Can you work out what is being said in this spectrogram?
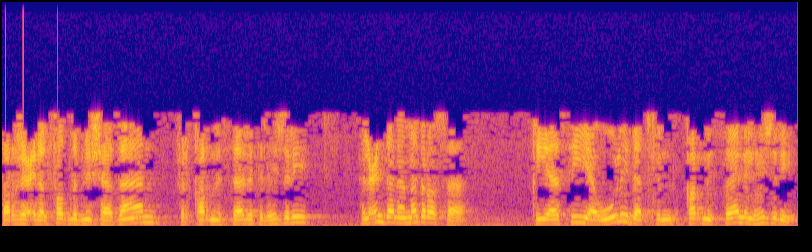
ترجع إلى الفضل بن شاذان في القرن الثالث الهجري. هل عندنا مدرسة قياسية ولدت في القرن الثاني الهجري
